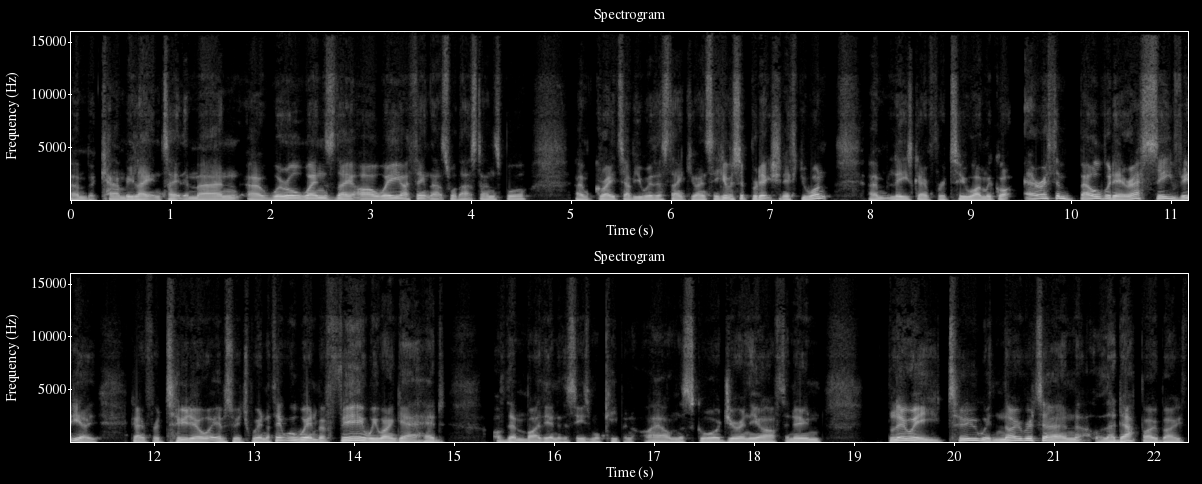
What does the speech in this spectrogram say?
Um, but can be late and take the man. Uh, we're all Wednesday, are we? I think that's what that stands for. Um, great to have you with us. Thank you, Anthony. Give us a prediction if you want. Um, Lee's going for a 2 1. We've got Erith and Belvedere FC video going for a 2 0 Ipswich win. I think we'll win, but fear we won't get ahead of them by the end of the season. We'll keep an eye on the score during the afternoon. Bluey, two with no return. Ladapo, both.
